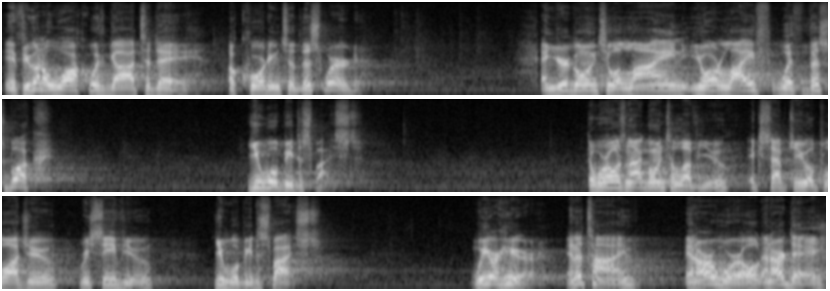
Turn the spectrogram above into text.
If you're going to walk with God today according to this word, and you're going to align your life with this book, you will be despised. The world is not going to love you, accept you, applaud you, receive you. You will be despised. We are here in a time in our world, in our day,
